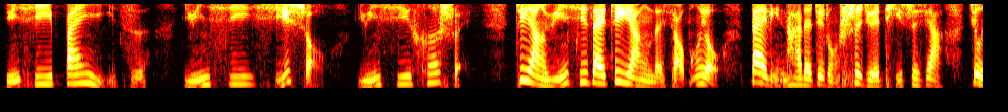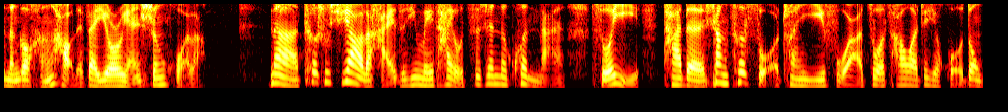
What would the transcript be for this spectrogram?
云溪搬椅子，云溪洗手，云溪喝水。这样，云溪在这样的小朋友带领他的这种视觉提示下，就能够很好的在幼儿园生活了。那特殊需要的孩子，因为他有自身的困难，所以他的上厕所、穿衣服啊、做操啊这些活动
